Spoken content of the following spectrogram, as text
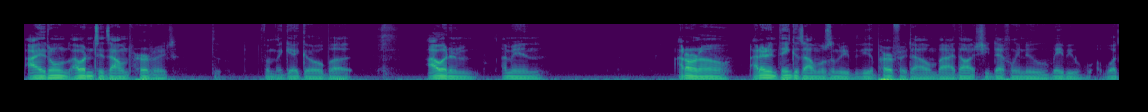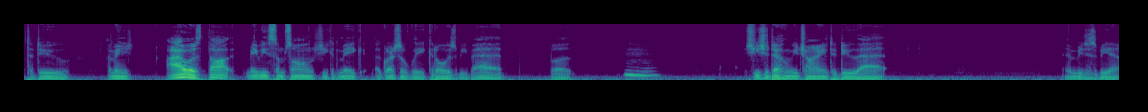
I don't. I wouldn't say that one's perfect from the get go, but I wouldn't. I mean, I don't know. I didn't think his album was gonna be the perfect album, but I thought she definitely knew maybe what to do. I mean, I always thought maybe some songs she could make aggressively could always be bad, but mhm. she should definitely be trying to do that and be just be an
